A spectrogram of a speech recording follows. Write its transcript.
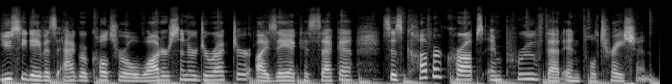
UC Davis Agricultural Water Center Director Isaya Kisekka says cover crops improve that infiltration.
